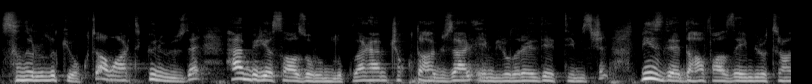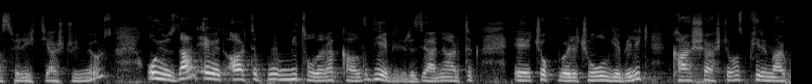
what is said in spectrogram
sınırlılık yoktu ama artık günümüzde hem bir yasal zorunluluk var hem çok daha güzel embriyoları elde ettiğimiz için biz de daha fazla embriyo transferine ihtiyaç duymuyoruz. O yüzden evet artık bu mit olarak kaldı diyebiliriz. Yani artık e, çok böyle çoğul gebelik karşılaştığımız primer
